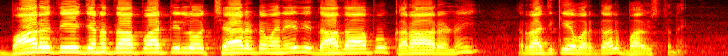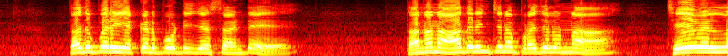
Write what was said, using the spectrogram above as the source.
భారతీయ జనతా పార్టీలో చేరటం అనేది దాదాపు ఖరారని రాజకీయ వర్గాలు భావిస్తున్నాయి. తదుపరి ఎక్కడ పోటీ చేస్తా అంటే తనను ఆదరించిన ప్రజలున్న చేవెళ్ళ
